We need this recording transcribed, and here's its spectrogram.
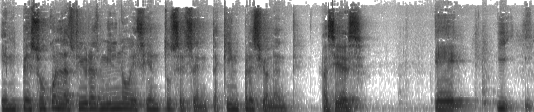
empezó con las fibras 1960. Qué impresionante. Así es. Eh, y, y,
